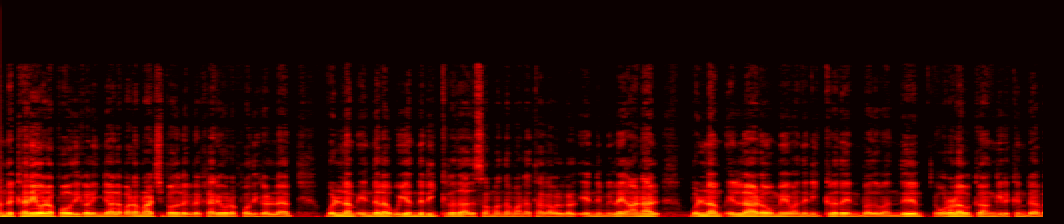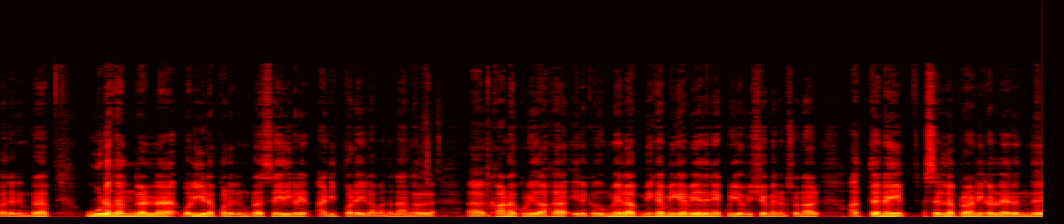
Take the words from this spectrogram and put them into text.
அந்த கரையோர பகுதிகள் இந்தியாவில் வடமராட்சி பகுதியில் இருக்கிற கரையோர பகுதிகளில் வெள்ளம் எந்தளவு உயர்ந்திருக்கிறது அது சம்பந்தமான தகவல்கள் இன்னும் இல்லை. ஆனால் வெள்ளம் எல்லா இடமுமே வந்து நிற்கிறது என்பது வந்து ஓரளவுக்கு அங்கு இருக்கின்ற வருகின்ற ஊடகங்களில் வெளியிடப்படுகின்ற செய்திகளின் அடிப்படையில் வந்து நாங்கள் காணக்கூடியதாக இருக்குது உண்மையில் மிக மிக வேதனைக்குரிய விஷயம் என்னன்னு சொன்னால் அத்தனை செல்ல பிராணிகள்ல இருந்து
